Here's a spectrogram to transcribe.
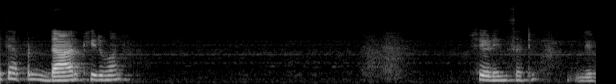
इथे आपण डार्क हिरवा शेडिंगसाठी देऊ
